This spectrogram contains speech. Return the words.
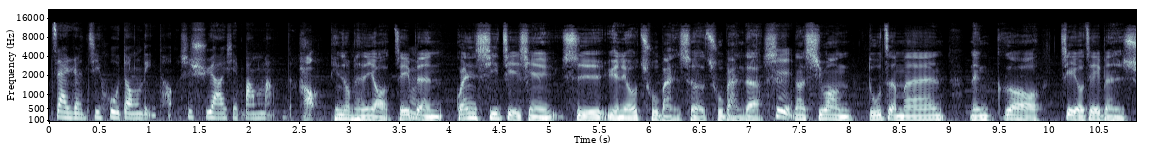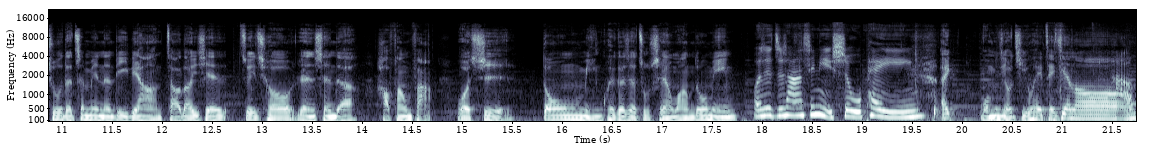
在人际互动里头是需要一些帮忙的。好，听众朋友，这一本《关系界限》是源流出版社出版的，是那希望读者们能够借由这一本书的正面的力量，找到一些追求人生的。好方法，我是东明会客室主持人王东明，我是职场心理师吴佩莹，哎，我们有机会再见喽。好。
